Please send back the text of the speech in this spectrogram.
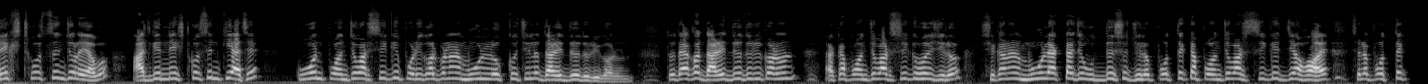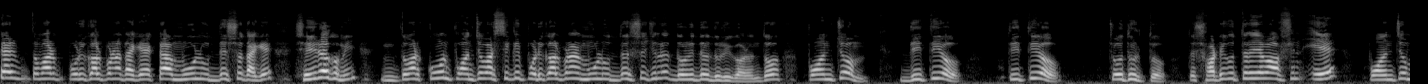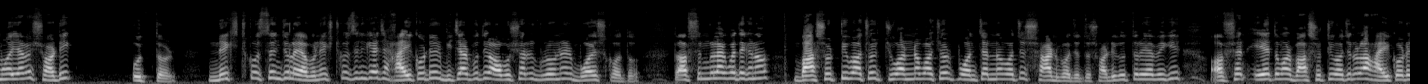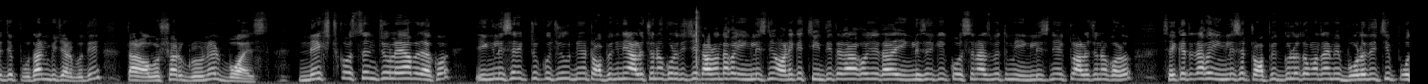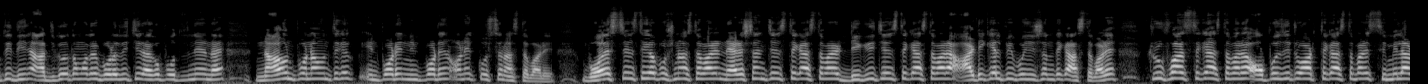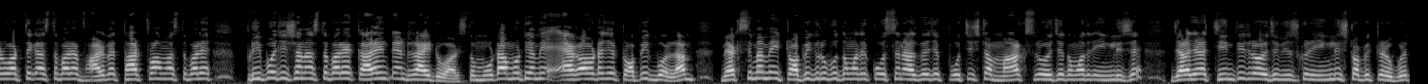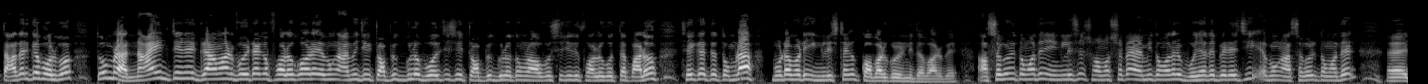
নেক্সট কোশ্চেন চলে যাব। আজকের নেক্সট কোশ্চেন কি আছে? কোন পঞ্চবার্ষিকী পরিকল্পনার মূল লক্ষ্য ছিল দারিদ্র দূরীকরণ? তো দেখো দারিদ্র দূরীকরণ একটা পঞ্চবার্ষিকী হয়েছিল। সেখানের মূল একটা যে উদ্দেশ্য ছিল, প্রত্যেকটা পঞ্চবার্ষিকীর যে হয়, সেটা প্রত্যেকটাই তোমার পরিকল্পনা থাকে, একটা মূল উদ্দেশ্য থাকে। সেই রকমই তোমার কোন পঞ্চবার্ষিকীর পরিকল্পনার মূল উদ্দেশ্য ছিল দরিদ্র দূরীকরণ? তো পঞ্চম, দ্বিতীয়, তৃতীয়, চতুর্থ। তো সঠিক উত্তর হয়ে যাবে অপশন এ পঞ্চম হয়ে যাবে সঠিক উত্তর। নেক্সট কোশ্চেন চলে যাব। নেক্সট কোশ্চেন কি আছে? হাইকোর্টের বিচারপতির অবসর গ্রহণের বয়স কত? তো অপশনগুলো একবার দেখে নাও। বাষট্টি বছর, চুয়ান্ন বছর, পঞ্চান্ন বছর, ষাট বছর। তো সঠিক উত্তর যাবে কি? অপশন এ তোমার বাষট্টি বছর হলো হাইকোর্টের যে প্রধান বিচারপতি, তার অবসর গ্রহণের বয়স। নেক্সট কোশ্চেন চলে যাবে, দেখো। ইংলিশের একটু কিছু নিয়ে টপিক নিয়ে আলোচনা করে দিচ্ছি। কারণ দেখো ইংলিশ নিয়ে অনেকে চিন্তিত থাকো যে, দাদা, ইংলিশের কি কোশ্চেন আসবে? তুমি ইংলিশ নিয়ে একটু আলোচনা করো। সেই ক্ষেত্রে দেখো ইংলিশের টপিকগুলো তোমাদের আমি বলে দিচ্ছি প্রতিদিন। আজকেও তোমাদের বলে দিচ্ছি, দেখো, প্রতিদিনের নয় নাউন প্রোনাউন থেকে ইম্পর্টেন্ট ইম্পর্টেন্ট অনেক কোশ্চেন আসতে পারে। ভয়েস চেঞ্জ থেকে প্রশ্ন আসতে পারে ন্যারেশন চেঞ্জ থেকে আসতে পারে ডিগ্রি চেঞ্জ থেকে আসতে পারে আর্টিকেল প্রিপোজিশন থেকে আসতে পারে ট্রু ফার্স থেকে আসতে পারে অপোজিট ওয়ার্ড থেকে আসতে পারে সিমিলার ওয়ার্ড থেকে আসতে পারে ভার্বের থার্ড ফর্ম আসতে পারে প্রিপোজিশন আসতে পারে কারেন্ট অ্যান্ড রাইট ওয়ার্ডস তো মোটামুটি আমি এগারোটা যে টপিক বললাম। ম্যাক্সিমাম এই টপিকের উপর তোমাদের কোশ্চেন আসবে যে পঁচিশটা মার্কস রয়েছে তোমাদের ইংলিশে যারা যারা চিন্তিত রয়েছে, বিশেষ করে ইংলিশ টপিকটার উপরে, তাদেরকে বলব, তোমরা নাইন টেনের গ্রামার বইটাকে ফলো করো এবং আমি যে টপিকগুলো বলছি, সেই টপিকগুলো তোমরা অবশ্যই যদি ফলো করতে পারো সেই ক্ষেত্রে তোমরা মোটামুটি ইংলিশটাকে কভার করে নিতে পারবে। আশা করি তোমাদের ইংলিশের সমস্যাটা আমি তোমাদের বোঝাতে পেরেছি এবং আশা করি তোমাদের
